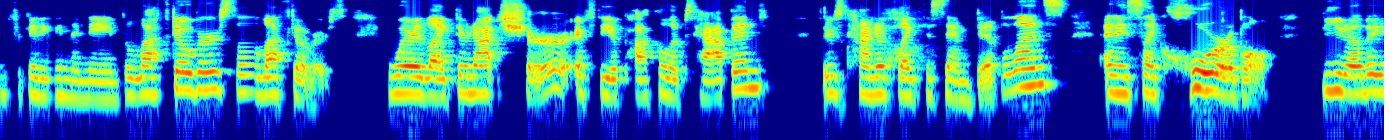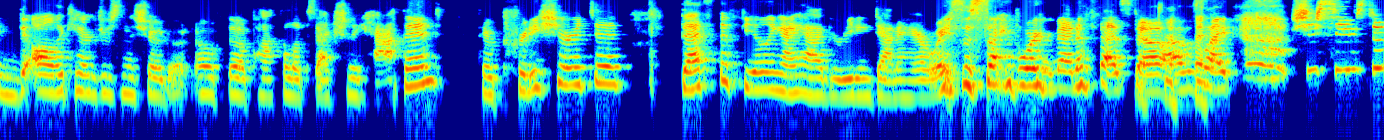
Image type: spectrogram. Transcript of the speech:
I'm forgetting the name. The leftovers, the leftovers, where like they're not sure if the apocalypse happened. There's kind of like this ambivalence, and it's like horrible. You know, they all the characters in the show don't know if the apocalypse actually happened they're pretty sure it did. That's the feeling I had reading Donna Haraway's The Cyborg Manifesto. I was like, she seems to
